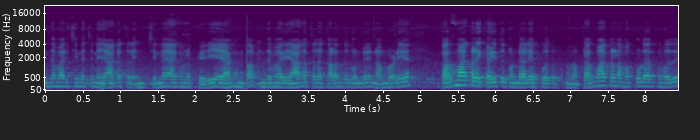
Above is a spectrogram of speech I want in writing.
இந்த மாதிரி சின்ன சின்ன யாகத்தில் இந்த சின்ன யாகம்ல பெரிய யாகம் தான். இந்த மாதிரி யாகத்தில் கலந்து கொண்டு நம்மளுடைய கர்மாக்களை கழித்து கொண்டாலே போதும். நம்ம கர்மாக்கள் நம்ம கூட இருக்கும்போது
